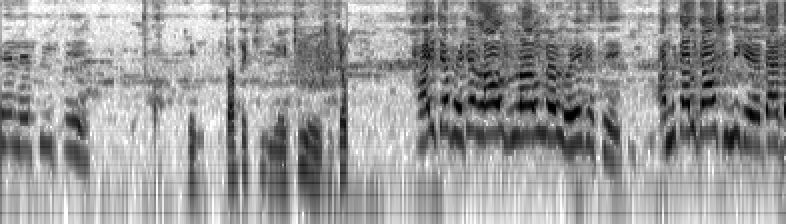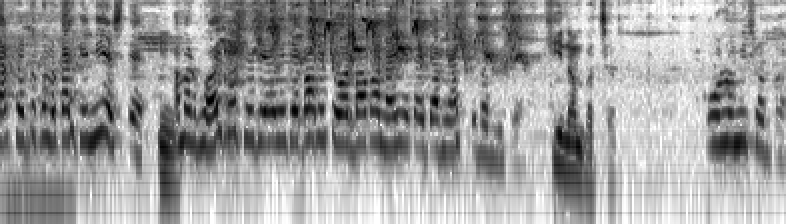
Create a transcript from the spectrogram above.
হেনে পিঠে। তাতে কি কি হয়েছে? হাইটা ফাইটা লাল লাল লাল হয়ে গেছে। আমি কালকে আসিনি গে তা ডাক্তার তো বলল কালকে নিয়ে আসতে। আমার ভয় করছে যে ওই যে বাড়িতে ওর বাবা নাই এটাই আমি আসতে পারিনি কি নাম বাচ্চার পৌলমি সরকার।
